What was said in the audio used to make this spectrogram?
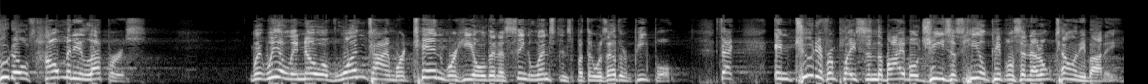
Who knows how many lepers? We, we only know of one time where 10 were healed in a single instance, but there was other people. In fact, in two different places in the Bible, Jesus healed people and said, now don't tell anybody.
